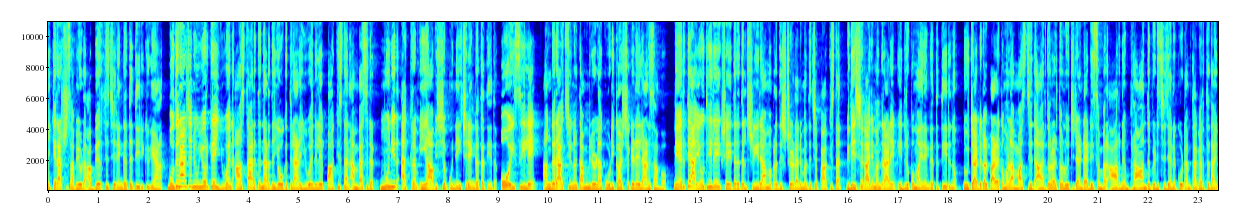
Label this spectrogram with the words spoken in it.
ഐക്യരാഷ്ട്രസഭയോട് അഭ്യർത്ഥിച്ച് രംഗത്തെത്തിയിരിക്കുകയാണ്. ബുധനാഴ്ച ന്യൂയോർക്കിലെ യു എൻ ആസ്ഥാനത്ത് നടന്ന യോഗത്തിലാണ് യു എന്നിലെ പാകിസ്ഥാൻ അംബാസിഡർ മുനീർ അക്രം ഈ ആവശ്യം ഉന്നയിച്ച് രംഗത്തെത്തിയത്. ഒ ഐസിയിലെ അംഗരാജ്യങ്ങൾ തമ്മിലുള്ള കൂടിക്കാഴ്ചയ്ക്കിടയിലാണ് സംഭവം. നേരത്തെ അയോധ്യയിലെ ക്ഷേത്രത്തിൽ ശ്രീരാമ പ്രതിഷ്ഠയോടനുബന്ധിച്ച് പാകിസ്ഥാൻ വിദേശകാര്യ മന്ത്രാലയം എതിർപ്പുമായി രംഗത്തെത്തിയിരുന്നു. നൂറ്റാണ്ടുകൾ പഴക്കമുള്ള മസ്ജിദ് ആയിരത്തി തൊള്ളായിരത്തി തൊണ്ണൂറ്റി രണ്ട് ഡിസംബർ ആറിന് ഭ്രാന്ത് പിടിച്ച് ജനക്കൂട്ടം തകർത്തതായി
